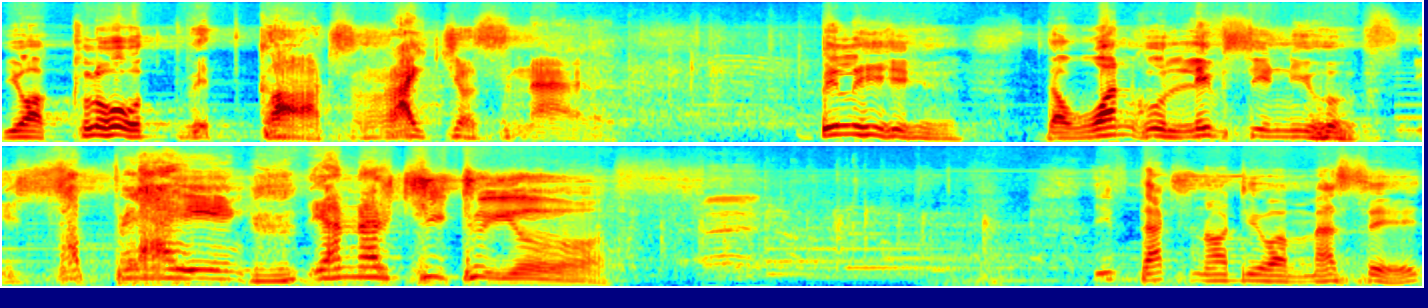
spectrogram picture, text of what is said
you are clothed with God's righteousness. Believe the one who lives in you is supplying the energy to you. If that's not your message,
